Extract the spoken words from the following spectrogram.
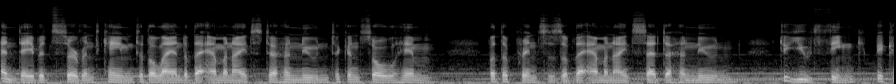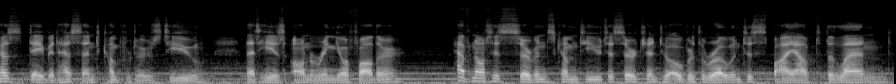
And David's servant came to the land of the Ammonites to Hanun to console him. But the princes of the Ammonites said to Hanun, Do you think, because David has sent comforters to you, that he is honoring your father? Have not his servants come to you to search and to overthrow and to spy out the land?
